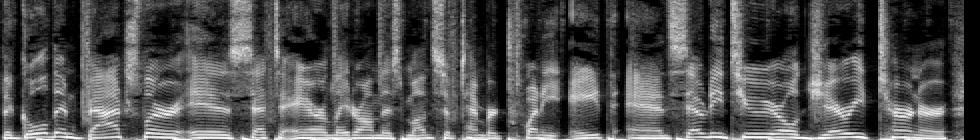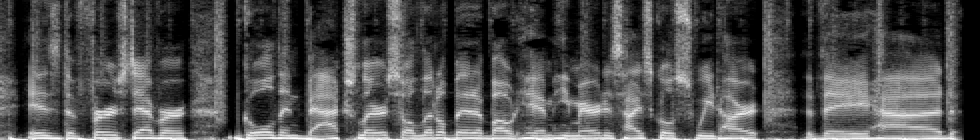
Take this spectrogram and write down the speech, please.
The Golden Bachelor is set to air later on this month, September 28th, and 72 year old Gerry Turner is the first ever Golden Bachelor. So, a little bit about him. He married his high school sweetheart. They had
